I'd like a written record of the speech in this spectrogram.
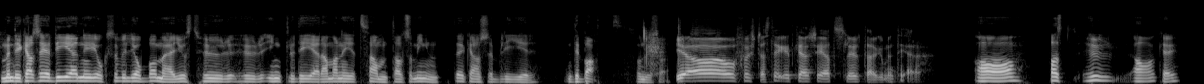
Men det kanske är det ni också vill jobba med, just hur, hur inkluderar man i ett samtal som inte kanske blir en debatt, som du sa. Ja, och första steget kanske är att sluta argumentera. Ja, fast hur, ja okej.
